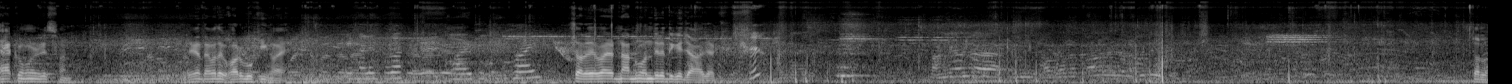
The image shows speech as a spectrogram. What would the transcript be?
অ্যাকোমোডেশন যেখানে আমাদের ঘর বুকিং হয়। ঘর বুকিং হয়। চলো এবার নাট মন্দিরের দিকে যাওয়া যাক। হ্যাঁ? চলো।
